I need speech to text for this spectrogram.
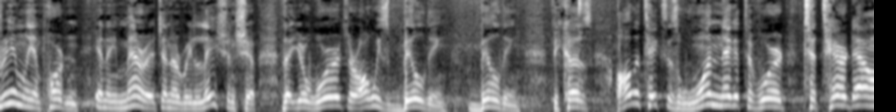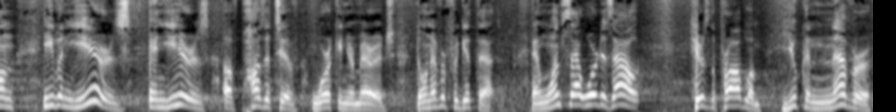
extremely important in a marriage and a relationship that your words are always building, building, because all it takes is one negative word to tear down even years and years of positive work in your marriage. Don't ever forget that. And once that word is out, here's the problem you can never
